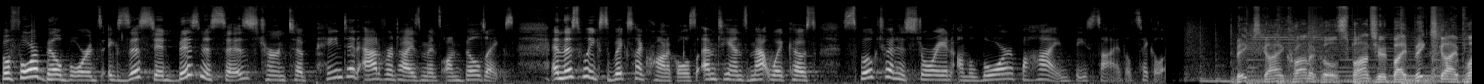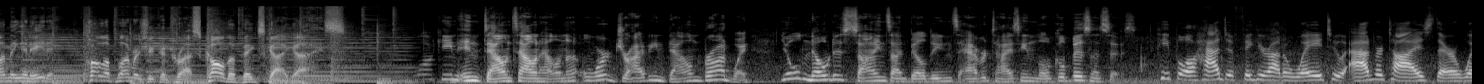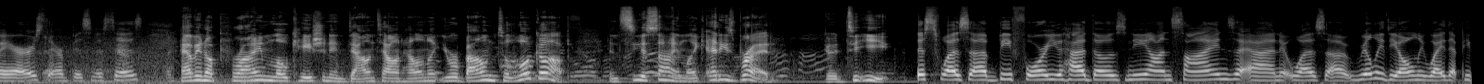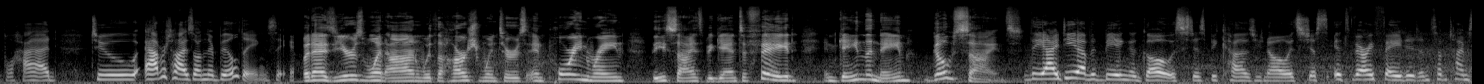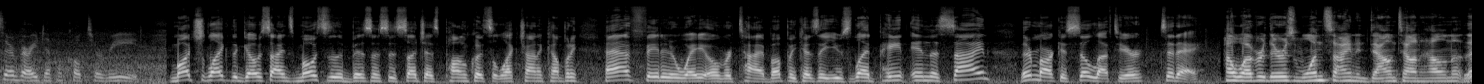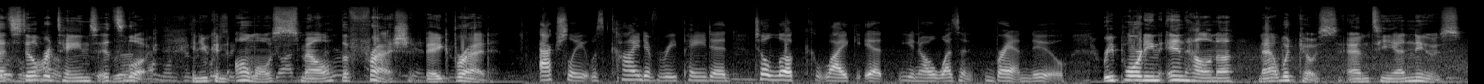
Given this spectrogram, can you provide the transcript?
Before billboards existed, businesses turned to painted advertisements on buildings. In this week's Big Sky Chronicles, MTN's Matt Witkos spoke to an historian on the lore behind these signs. Let's take a look. Big Sky Chronicles, sponsored by Big Sky Plumbing and Heating. Call the plumbers you can trust. Call the Big Sky guys. Walking in downtown Helena or driving down Broadway, you'll notice signs on buildings advertising local businesses. People had to figure out a way to advertise their wares, their businesses. Having a prime location in downtown Helena, you're bound to look up and see a sign like Eddie's Bread, good to eat. This was uh, before you had those neon signs, and it was uh, really the only way that people had to advertise on their buildings. But as years went on with the harsh winters and pouring rain, these signs began to fade and gain the name ghost signs. The idea of it being a ghost is because, you know, it's just, it's very faded and sometimes they're very difficult to read. Much like the ghost signs, most of the businesses such as Palmquist Electronic Company have faded away over time, but because they use lead paint in the sign, their mark is still left here today. However, there is one sign in downtown Helena that still retains its look, and you can almost smell the fresh baked bread. Actually, it was kind of repainted to look like it, you know, wasn't brand new. Reporting in Helena, Matt Witkos, MTN News.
